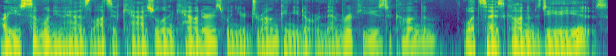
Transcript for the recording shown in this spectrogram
Are you someone who has lots of casual encounters when you're drunk and you don't remember if you used a condom? What size condoms do you use?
